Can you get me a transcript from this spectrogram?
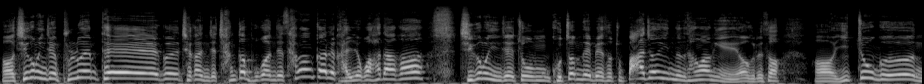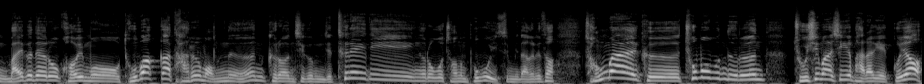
어, 지금 이제 블루엠텍을 제가 이제 잠깐 보고 왔는데 상한가를 가려고 하다가 지금은 이제 좀 고점 대비해서 좀 빠져 있는 상황이에요. 그래서 어, 이쪽은 말 그대로 거의 뭐 도박과 다름없는 그런 지금 이제 trading으로 저는 보고 있습니다. 그래서 정말 그 초보분들은 조심하시길 바라겠고요.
